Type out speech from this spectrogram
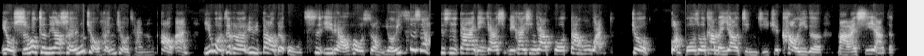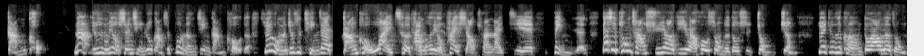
有时候真的要很久很久才能靠岸。以我这个遇到的五次医疗后送，有一次是就是大概离家离开新加坡当晚就广播说他们要紧急去靠一个马来西亚的港口，那就是没有申请入港是不能进港口的，所以我们就是停在港口外侧，他们会有派小船来接病人，但是通常需要医疗后送的都是重症，所以就是可能都要那种。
